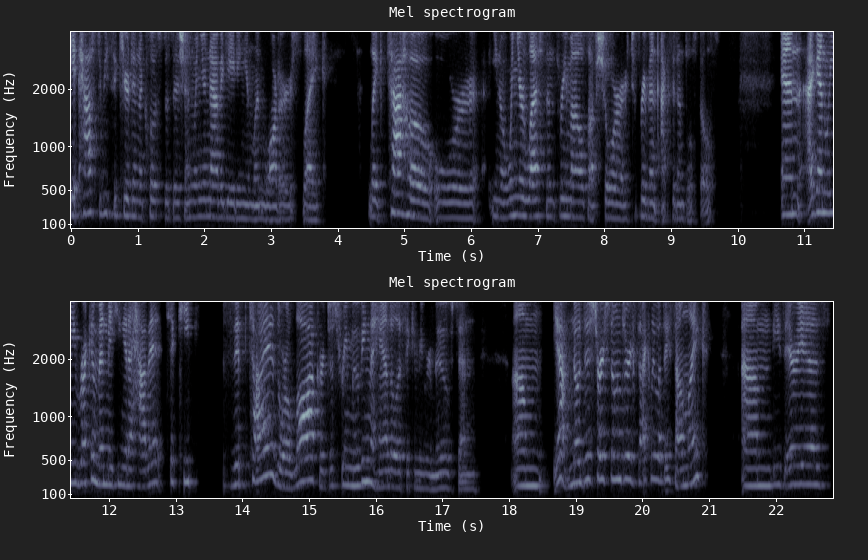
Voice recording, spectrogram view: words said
it has to be secured in a closed position when you're navigating inland waters like like Tahoe or you know when you're less than three miles offshore to prevent accidental spills. And again, we recommend making it a habit to keep zip ties or a lock or just removing the handle if it can be removed. And um, yeah, no discharge zones are exactly what they sound like. Um, these areas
